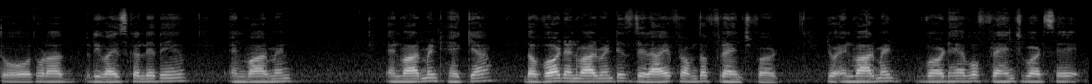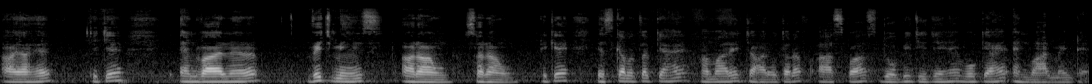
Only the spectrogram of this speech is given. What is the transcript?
तो थोड़ा रिवाइज कर लेते हैं। एनवायरमेंट एनवायरमेंट है क्या? The word environment is derive from the French word जो एनवायरमेंट वर्ड है, वो फ्रेंच वर्ड से आया है, ठीक है? Environner which means around surround ठीक है? इसका मतलब क्या है? हमारे चारों तरफ़, आसपास जो भी चीज़ें हैं, वो क्या है? एनवायरमेंट है।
